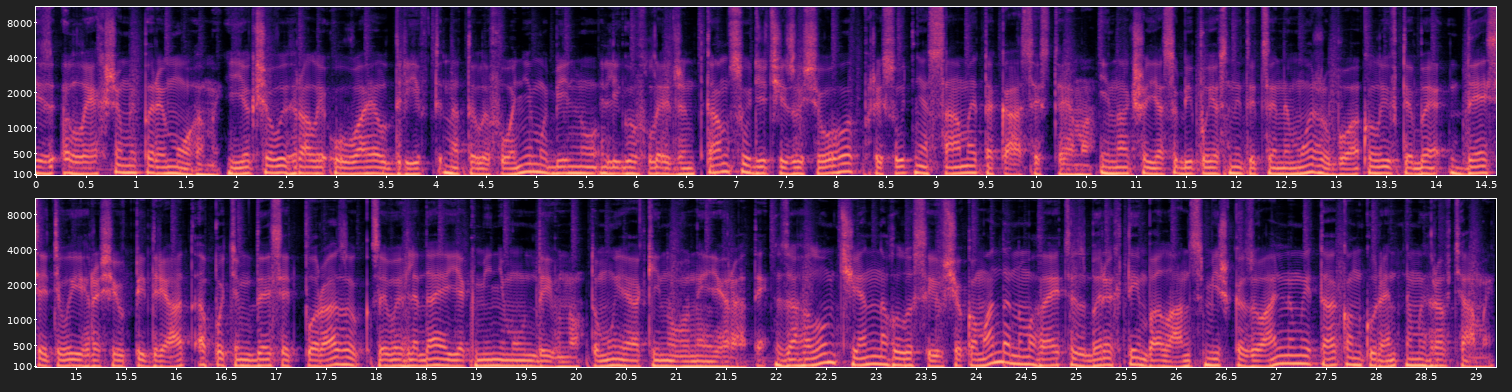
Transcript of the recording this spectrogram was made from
із легшими перемогами. І якщо ви грали у Wild Rift на телефоні мобільну League of Legends, там, судячи з усього, присутня саме така система. Інакше я собі пояснити це не можу, бо коли в тебе 10 виграшів підряд, а потім 10 поразок, це виглядає як мінімум дивно, тому я кинув в неї грати. Загалом Чен наголосив, що команда намагається зберегти баланс між казуальними та конкурентними гравцями.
